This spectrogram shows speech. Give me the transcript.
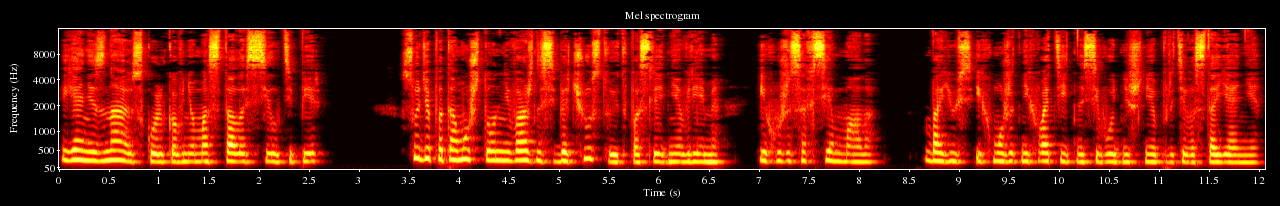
Я не знаю, сколько в нем осталось сил теперь. Судя по тому, что он неважно себя чувствует в последнее время, их уже совсем мало. Боюсь, их может не хватить на сегодняшнее противостояние.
